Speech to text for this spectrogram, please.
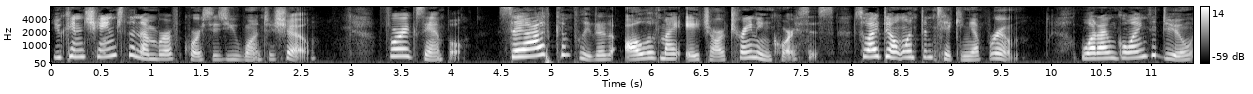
you can change the number of courses you want to show. For example, say I've completed all of my HR training courses, so I don't want them taking up room. What I'm going to do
